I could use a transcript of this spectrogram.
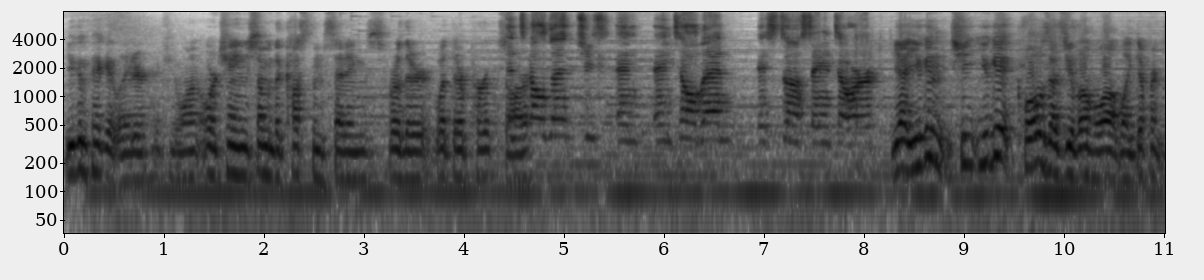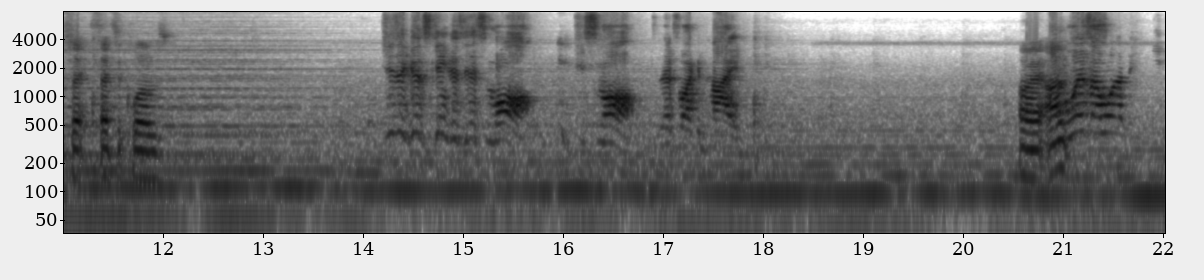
You can pick it later if you want, or change some of the custom settings for their what their perks are. Until then, she's and until then, it's gonna stay until her. Yeah, you can. She you get clothes as you level up, like different set, sets of clothes. She's a good skin because it's small. She's small, so therefore I can hide. All right, I'm. what if I wanted to keep?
